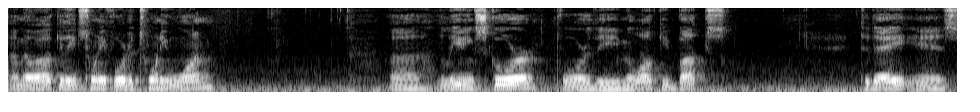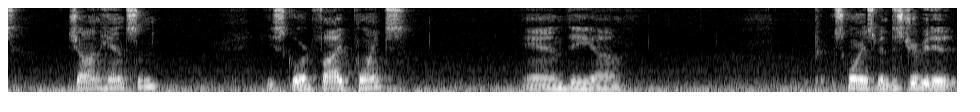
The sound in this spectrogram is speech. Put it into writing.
Uh, Milwaukee leads 24 to 21. Uh, the leading scorer for the Milwaukee Bucks today is John Henson. He scored five points and the um, scoring has been distributed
